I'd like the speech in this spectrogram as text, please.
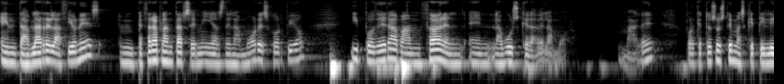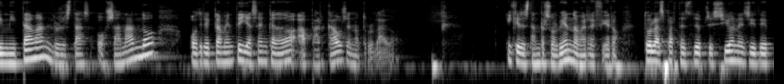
entablar relaciones, empezar a plantar semillas del amor, Escorpio, y poder avanzar en, la búsqueda del amor. ¿Vale? Porque todos esos temas que te limitaban los estás o sanando o directamente ya se han quedado aparcados en otro lado. Y que se están resolviendo, me refiero. Todas las partes de obsesiones y de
